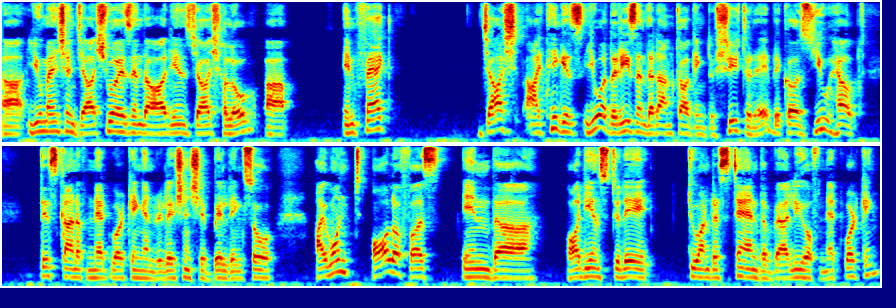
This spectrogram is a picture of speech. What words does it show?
uh, you mentioned Joshua is in the audience. Josh, hello. Uh, in fact, Josh, I think is you are the reason that I'm talking to Shree today because you helped this kind of networking and relationship building. So I want all of us in the audience today to understand the value of networking.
